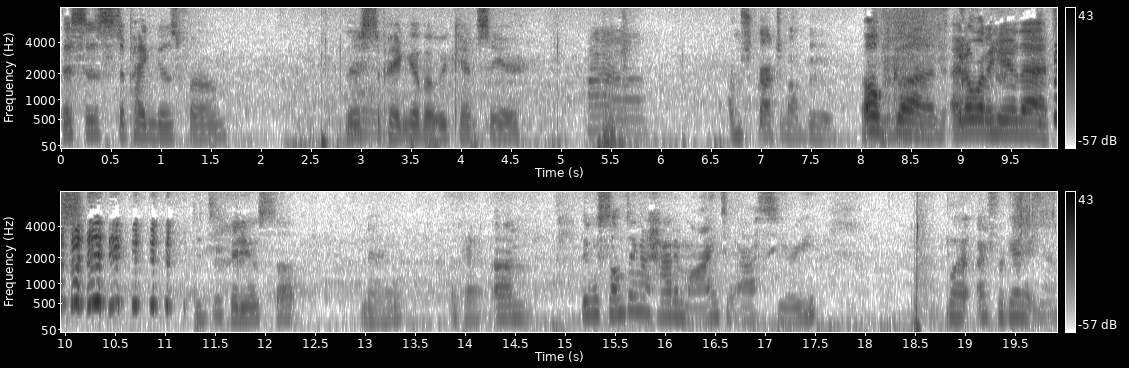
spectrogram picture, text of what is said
This is Topanga's phone. There's Topanga, but we can't see her. Hi. I'm scratching my boob. Oh God, I don't want to hear that. Did the video stop? No. Okay. Um, there was something I had in mind to ask Siri, but I forget it now.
